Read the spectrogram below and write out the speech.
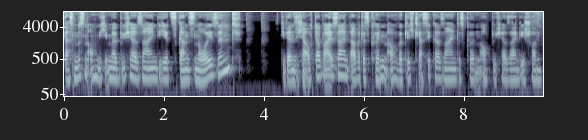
Das müssen auch nicht immer Bücher sein, die jetzt ganz neu sind. Die werden sicher auch dabei sein, aber das können auch wirklich Klassiker sein. Das können auch Bücher sein, die schon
